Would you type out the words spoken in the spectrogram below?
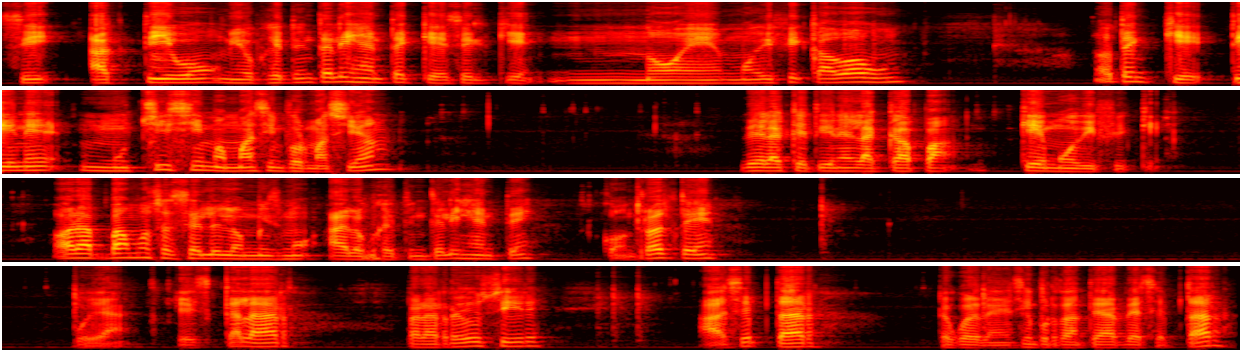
Si activo mi objeto inteligente, que es el que no he modificado aún, noten que tiene muchísima más información de la que tiene la capa que modifiqué. Ahora vamos a hacerle lo mismo al objeto inteligente. Control T. Voy a escalar para reducir, aceptar, recuerden es importante darle aceptar,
